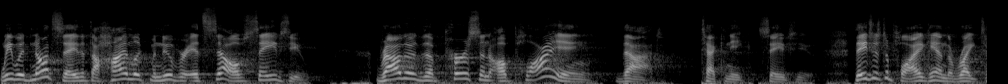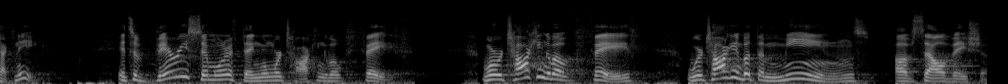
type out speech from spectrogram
we would not say that the Heimlich maneuver itself saves you. Rather, the person applying that technique saves you. They just apply, again, the right technique. It's a very similar thing when we're talking about faith. When we're talking about faith, we're talking about the means of salvation.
